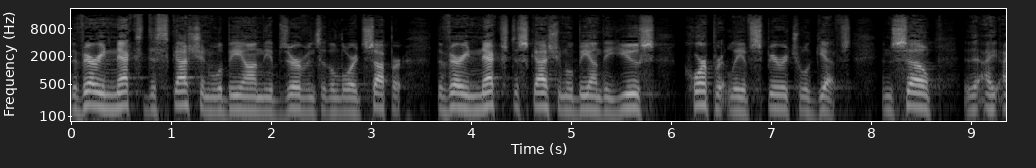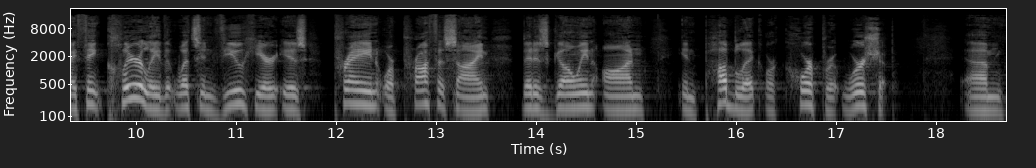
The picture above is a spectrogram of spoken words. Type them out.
The very next discussion will be on the observance of the Lord's Supper. The very next discussion will be on the use corporately of spiritual gifts. And so I, I think clearly that what's in view here is praying or prophesying that is going on in public or corporate worship. Um,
